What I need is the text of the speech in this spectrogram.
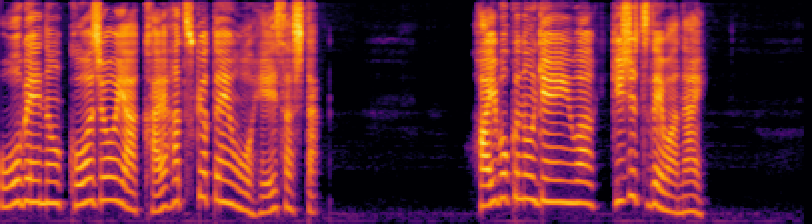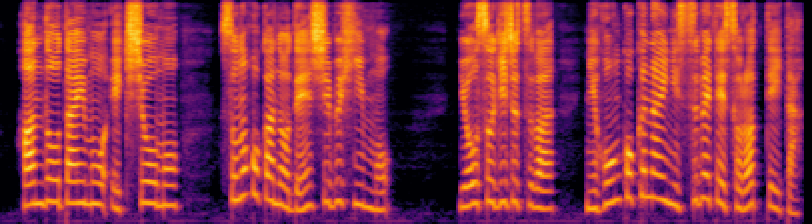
欧米の工場や開発拠点を閉鎖した。敗北の原因は技術ではない。半導体も液晶も、その他の電子部品も、要素技術は日本国内にすべて揃っていた。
